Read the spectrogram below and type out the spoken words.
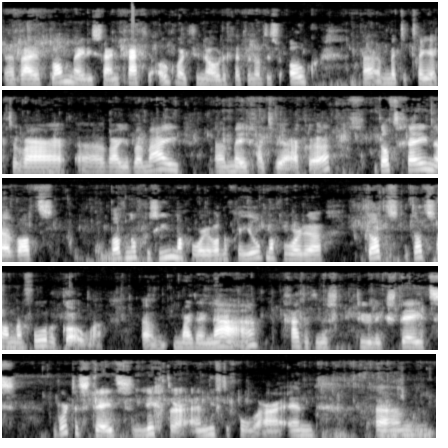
uh, bij het plantmedicijn krijg je ook wat je nodig hebt. En dat is ook uh, met de trajecten waar, uh, waar je bij mij mee gaat werken. Datgene wat, wat nog gezien mag worden, wat nog geheeld mag worden, dat, dat zal naar voren komen. Um, maar daarna gaat het natuurlijk steeds, wordt het steeds lichter en liefdevoller. En um,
